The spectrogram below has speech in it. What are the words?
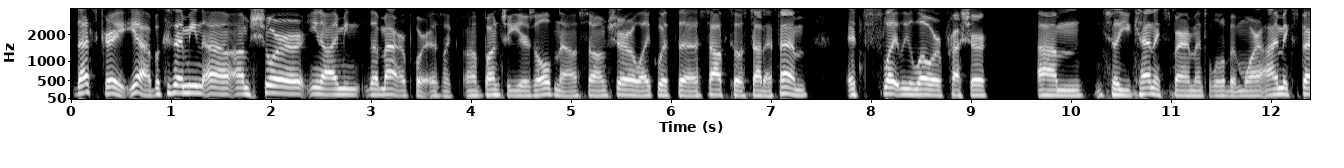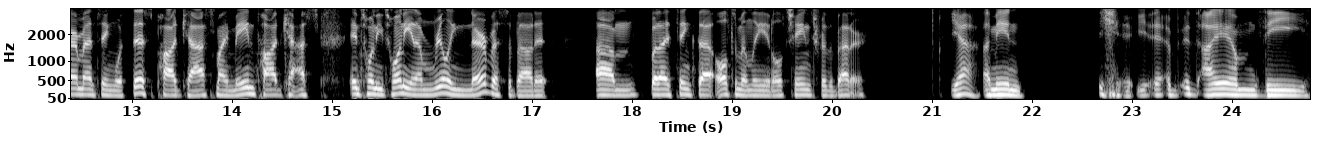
That's great. Yeah, because I mean, uh, I'm sure, you know, I mean, the Matt report is like a bunch of years old now. So I'm sure, like with the South Coast.fm, it's slightly lower pressure. Um, so you can experiment a little bit more. I'm experimenting with this podcast, my main podcast in 2020, and I'm really nervous about it. Um, but I think that ultimately it'll change for the better. Yeah, I mean, I am the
